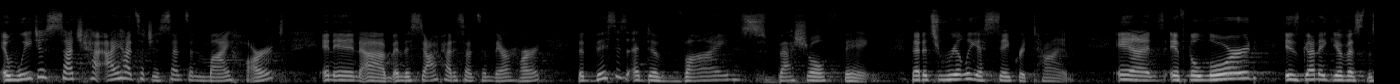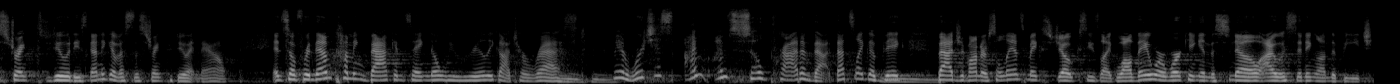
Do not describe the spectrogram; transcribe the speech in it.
And we just such ha- I had such a sense in my heart, and in um, and the staff had a sense in their heart that this is a divine, special thing. That it's really a sacred time. And if the Lord is going to give us the strength to do it, He's going to give us the strength to do it now. And so for them coming back and saying, no, we really got to rest, mm-hmm. man, we're just, I'm, I'm so proud of that. That's like a big mm. badge of honor. So Lance makes jokes. He's like, while they were working in the snow, I was sitting on the beach.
